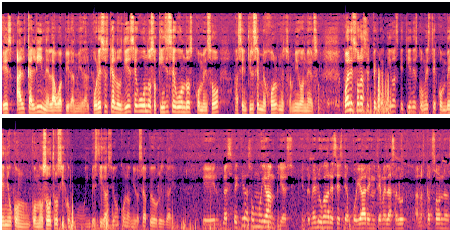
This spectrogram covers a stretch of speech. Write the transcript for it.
es alcalina el agua piramidal. Por eso es que a los 10 segundos o 15 segundos comenzó a sentirse mejor nuestro amigo Nelson. ¿Cuáles son las expectativas que tienes con este convenio con, nosotros y como investigación con la Universidad Pedro Ruiz Gallo? Eh, las expectativas son muy amplias. En primer lugar es este, apoyar en el tema de la salud a las personas,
